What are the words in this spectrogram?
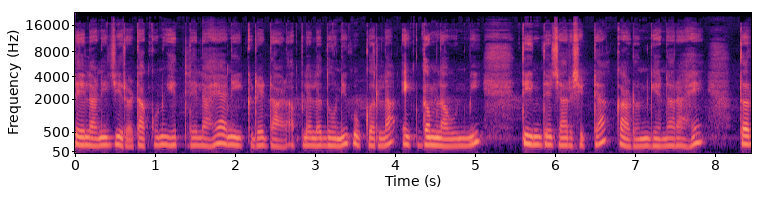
तेल आणि जिरं टाकून घेतलेलं आहे आणि इकडे डाळ आपल्याला दोन्ही कुकरला एकदम लावून मी तीन ते चार शिट्ट्या काढून घेणार आहे. तर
